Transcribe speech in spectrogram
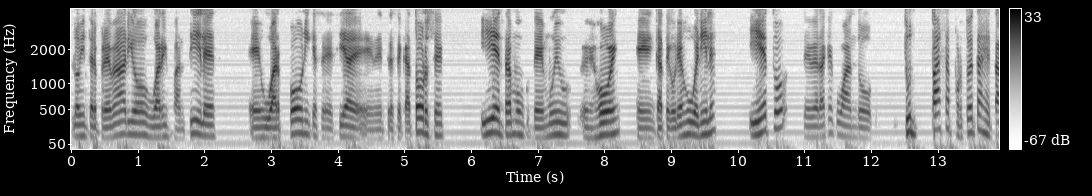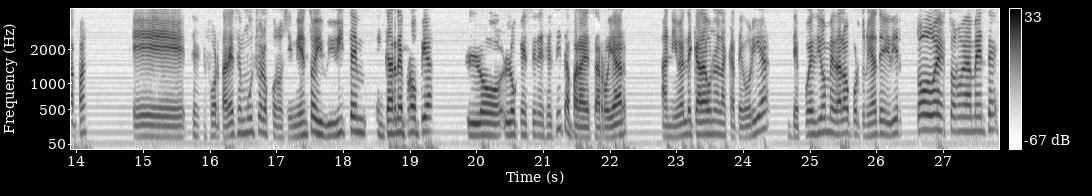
los interprimarios, jugar infantiles, eh, jugar pony, que se decía en el 13-14, y entramos de muy eh, joven en categorías juveniles. Y esto, de verdad que cuando tú pasas por todas estas etapas, eh, te fortalece mucho los conocimientos y viviste en, carne propia lo, lo, que se necesita para desarrollar a nivel de cada una de las categorías. Después Dios me da la oportunidad de vivir todo esto nuevamente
